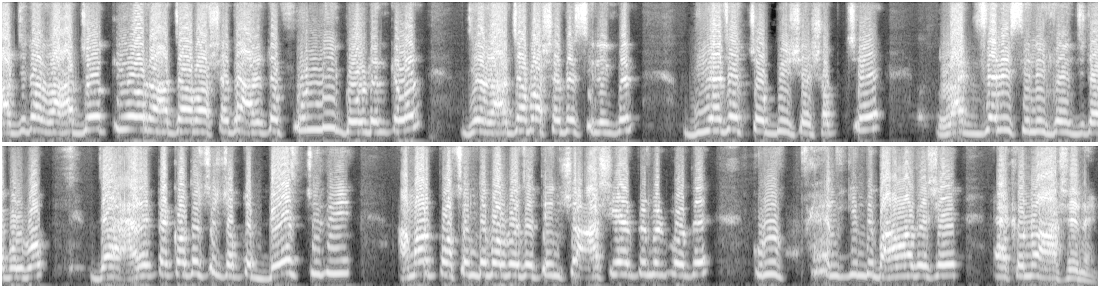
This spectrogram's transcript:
আর যেটা রাজকীয় রাজা বাসাতে, আর এটা ফুললি গোল্ডেন কালার যে রাজা বাসাতে সিলিং ফ্যান দুই হাজার চব্বিশে সবচেয়ে লাক্সারি সিলিং ফ্যান যেটা বলব। যা আরেকটা কথা হচ্ছে, সবচেয়ে বেস্ট যদি আমার পছন্দ বলব যে তিনশো আশি আরপিএম এর মধ্যে কোন ফ্যান কিন্তু বাংলাদেশে এখনও আসে নাই।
